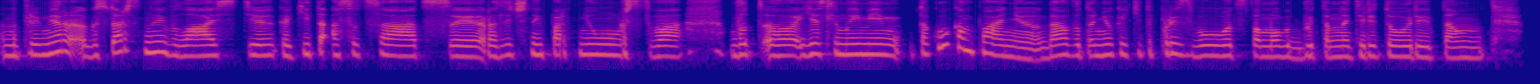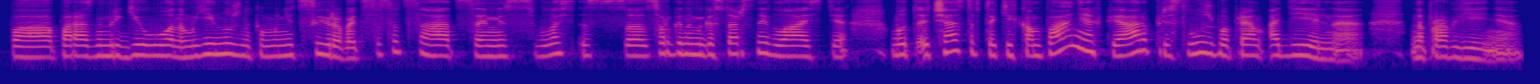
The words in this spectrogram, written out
например, государственные власти, какие-то ассоциации, различные партнерства. Вот э, если мы имеем такую компанию, да, вот у нее какие-то производства могут быть там на территории, там по, по разным регионам, ей нужно коммуницировать с ассоциациями, с, власть, с, с органами государственной власти. Вот часто в таких компаниях пиар, пресс-служба прям отдельное направление.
